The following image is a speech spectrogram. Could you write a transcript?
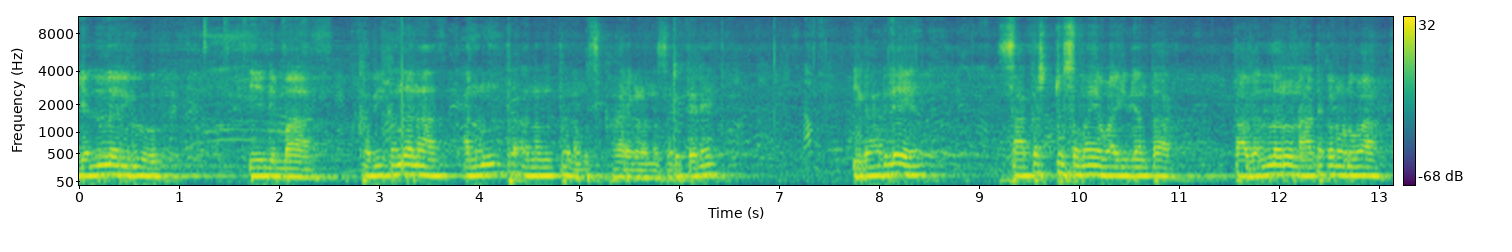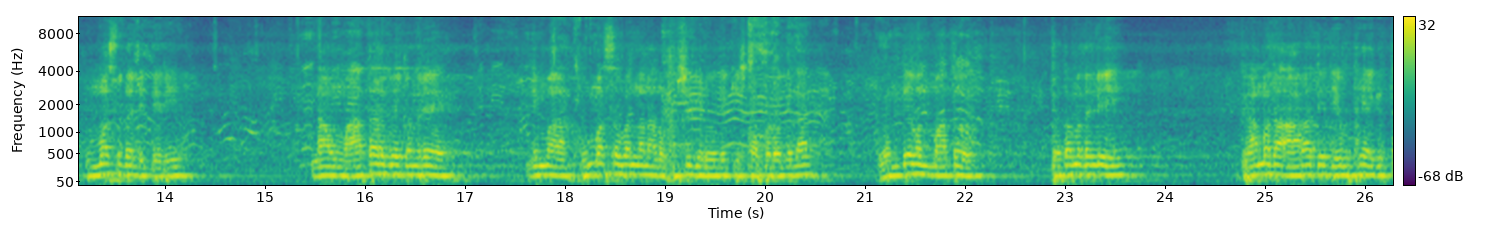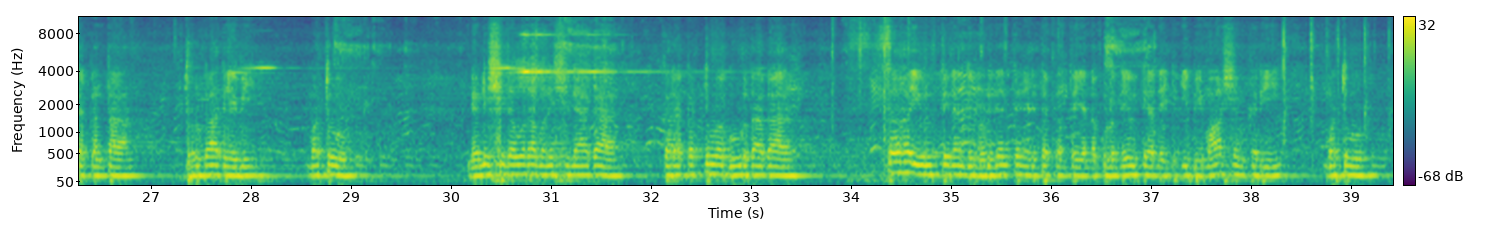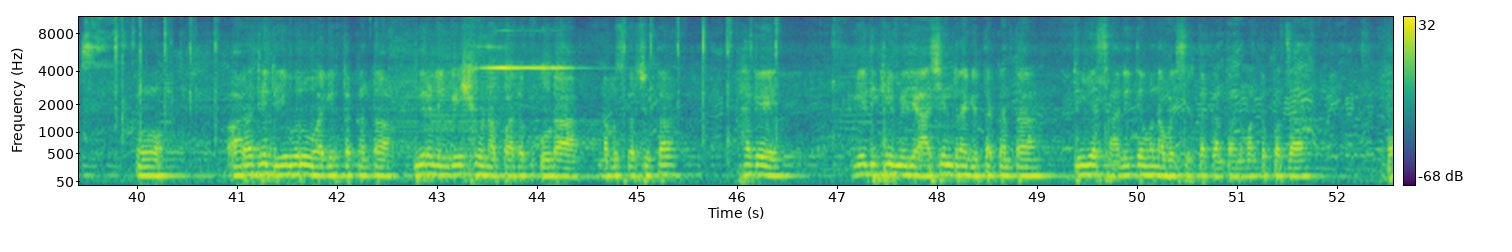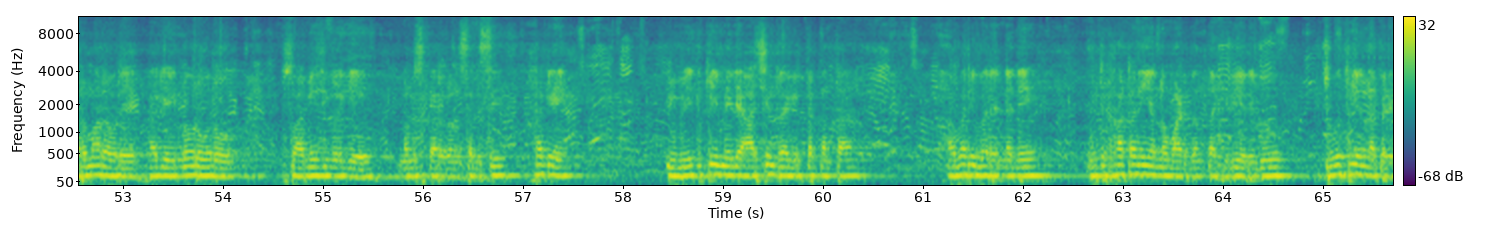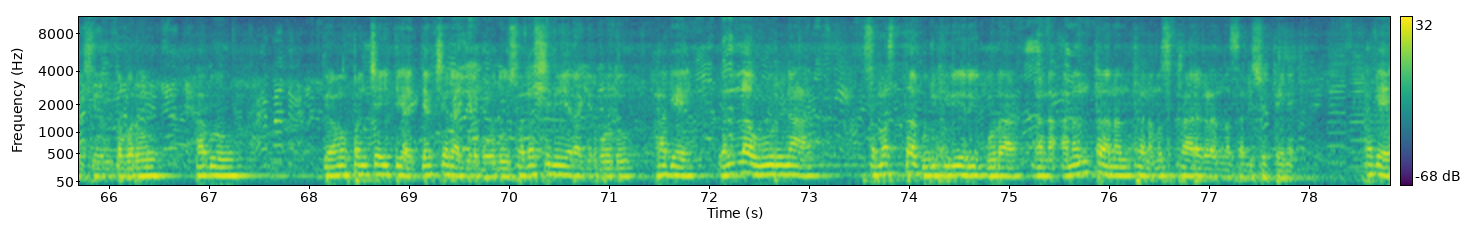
ನಿಮಗೆಲ್ಲರಿಗೂ ಈ ನಿಮ್ಮ ಕವಿಕಂದನ ಅನಂತ ಅನಂತ ನಮಸ್ಕಾರಗಳನ್ನು ಸರಿತೇನೆ ಈಗಾಗಲೇ ಸಾಕಷ್ಟು ಸಮಯವಾಗಿದೆ ಅಂತ ತಾವೆಲ್ಲರೂ ನಾಟಕ ನೋಡುವ ಹುಮ್ಮಸ್ಸದಲ್ಲಿದ್ದೀರಿ. ನಾವು ಮಾತಾಡಬೇಕಂದ್ರೆ ನಿಮ್ಮ ಹುಮ್ಮಸ್ಸವನ್ನು ನಾನು ಖುಷಿಗಿಡುವುದಕ್ಕೆ ಇಷ್ಟಪಡೋದಿಲ್ಲ ಒಂದೇ ಒಂದು ಮಾತು, ಪ್ರಥಮದಲ್ಲಿ ಗ್ರಾಮದ ಆರಾಧ್ಯ ದೇವತೆಯಾಗಿರ್ತಕ್ಕಂಥ ದುರ್ಗಾದೇವಿ ಮತ್ತು ನೆನೆಸಿದವರ ಮನಸ್ಸಿನಾಗ ಕರ ಕಟ್ಟುವ ಗೂಡ್ದಾಗ ಸಹ ಇರುತ್ತೇನೆಂದು ನುಡಿದಂತೆ ನಡೀತಕ್ಕಂಥ ಎನ್ನ ಕುಲದೇವತೆಯಾದ ಇಟಗಿ ಭೀಮಾಶಂಕರಿ ಮತ್ತು ಆರಾಧ್ಯ ದೇವರು ಆಗಿರ್ತಕ್ಕಂಥ ವೀರಲಿಂಗೇಶ್ವರನ ಪಾದಕ್ಕೂ ಕೂಡ ನಮಸ್ಕರಿಸುತ್ತಾ, ಹಾಗೆ ವೇದಿಕೆ ಮೇಲೆ ಆಸೀನರಾಗಿರ್ತಕ್ಕಂಥ ದಿವ್ಯ ಸಾನ್ನಿಧ್ಯವನ್ನು ವಹಿಸಿರ್ತಕ್ಕಂಥ ಹನುಮಂತಪ್ಪಜ್ಜ ಧರ್ಮರವರೇ, ಹಾಗೆ ಇನ್ನೋರ್ವರು ಸ್ವಾಮೀಜಿಗಳಿಗೆ ನಮಸ್ಕಾರಗಳನ್ನು ಸಲ್ಲಿಸಿ, ಹಾಗೆ ಈ ವೇದಿಕೆ ಮೇಲೆ ಆಸೀನರಾಗಿರ್ತಕ್ಕಂಥ ಅವರಿವರೆನ್ನದೇ ಉದ್ಘಾಟನೆಯನ್ನು ಮಾಡಿದಂಥ ಹಿರಿಯರಿಗೂ ಜ್ಯೋತಿಯನ್ನು ಬೆಳಗಿಸಿದಂಥವರು ಹಾಗೂ ಗ್ರಾಮ ಪಂಚಾಯಿತಿ ಅಧ್ಯಕ್ಷರಾಗಿರ್ಬೋದು, ಸದಸ್ಯನಿಯರಾಗಿರ್ಬೋದು, ಹಾಗೆ ಎಲ್ಲ ಊರಿನ ಸಮಸ್ತ ಗುರು ಹಿರಿಯರಿಗೂ ಕೂಡ ನನ್ನ ಅನಂತ ಅನಂತ ನಮಸ್ಕಾರಗಳನ್ನು ಸಲ್ಲಿಸುತ್ತೇನೆ. ಹಾಗೆ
